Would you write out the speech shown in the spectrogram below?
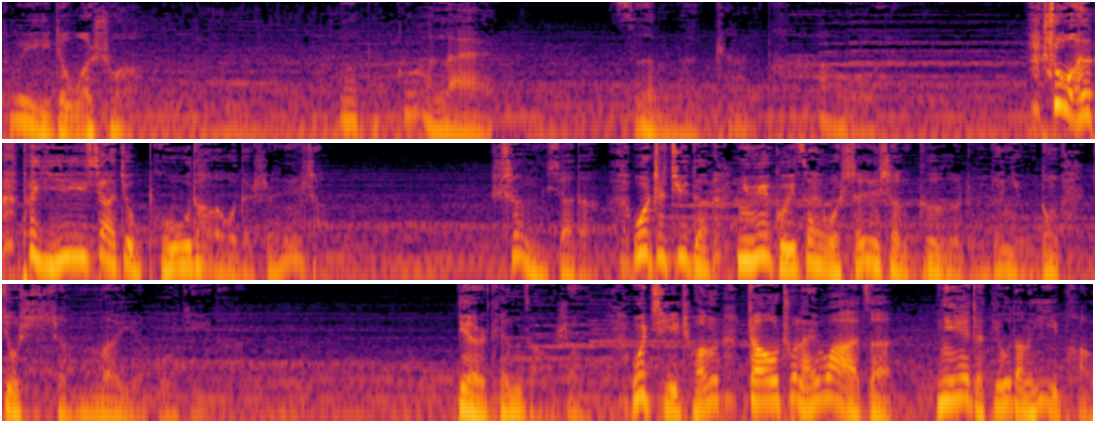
对着我说：“我不过来，怎么干炮啊？”说完，她一下就扑到了我的身上。剩下的，我只记得女鬼在我身上各种的扭动，就什么也不记得了。第二天早上，我起床找出来袜子，捏着丢到了一旁。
